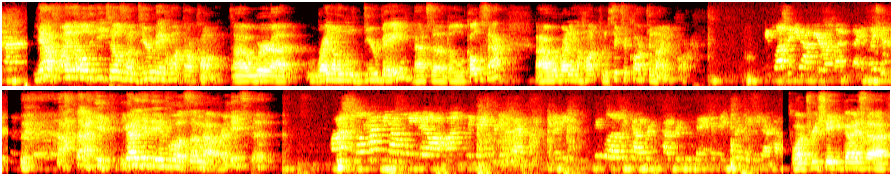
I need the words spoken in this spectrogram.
start? Yeah, find all the details on deerbayhaunt.com. Uh, we're uh, right on little Deer Bay. That's uh, the little cul-de-sac. Uh, we're running the haunt from 6 o'clock to 9 o'clock. We love that you have your own website. Like, this is you, you gotta get the info somehow, right? awesome. Well, happy Halloween. And honestly, thanks for giving back to the community. We love the Calgary, Calgary and they really need our help. well, I appreciate you guys uh,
